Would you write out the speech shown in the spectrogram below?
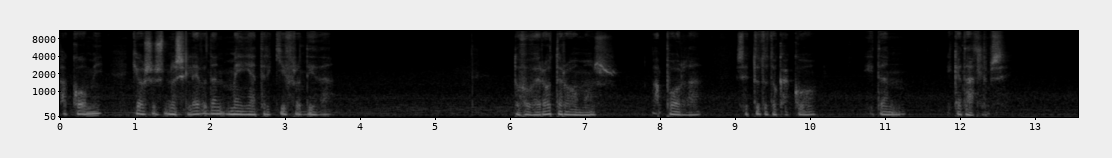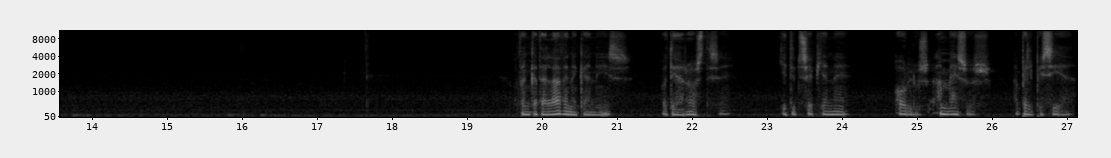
ακόμη και όσους νοσηλεύονταν με ιατρική φροντίδα. Το φοβερότερο όμως απ' όλα σε τούτο το κακό ήταν η κατάθλιψη. Όταν καταλάβαινε κανείς ότι αρρώστησε γιατί τους έπιανε όλους αμέσως απελπισία,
